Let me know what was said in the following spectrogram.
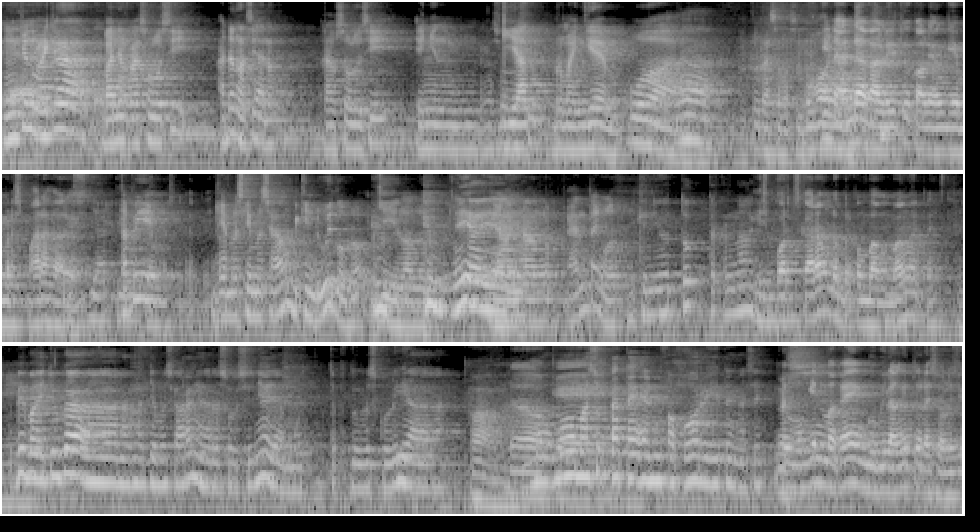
Mungkin mereka banyak resolusi. Ada nggak sih anak resolusi ingin giat bermain game? Wah, Ya. itu resolusi. Mungkin Oh, ada kali itu kalau yang gamers parah kali. ya. Jadi. Gamers-gamers sekarang bikin duit loh bro. Gila lu. Iya iya. Jangan iya. nganggep enteng loh. Bikin YouTube terkenal gitu. E-sport sekarang udah berkembang banget ya. Tapi banyak juga eh, anak-anak zaman sekarang yang resolusinya ya cepet lulus kuliah. Wah. Nah, mau, mau masuk PTN favorit ya nggak sih? Ya, mungkin makanya gue bilang itu resolusi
